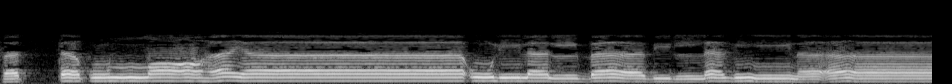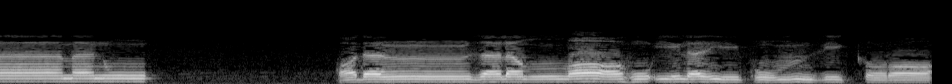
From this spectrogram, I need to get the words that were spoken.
فاتقوا الله يا أولي الألباب الذين آمنوا. قد أنزل الله إليكم ذكرا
